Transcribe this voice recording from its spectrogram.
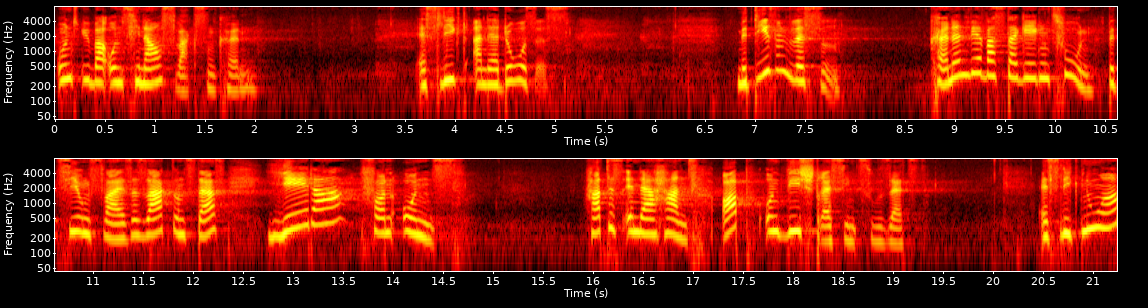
und über uns hinauswachsen können. Es liegt an der Dosis. Mit diesem Wissen können wir was dagegen tun, beziehungsweise sagt uns das, jeder von uns hat es in der Hand, ob und wie Stress ihm zusetzt. Es liegt nur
